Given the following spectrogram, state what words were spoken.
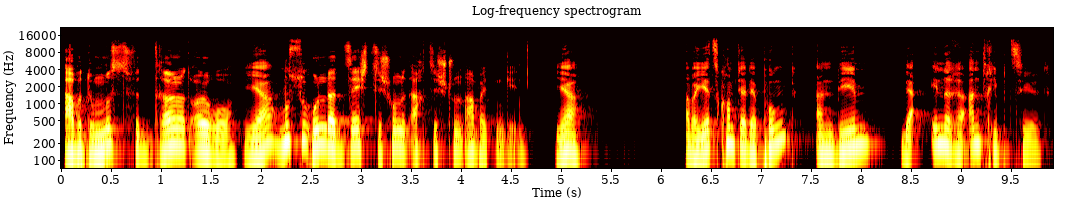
Aber du musst für 300 Euro ja, musst du, 160, 180 Stunden arbeiten gehen. ja. Aber jetzt kommt ja der Punkt, an dem der innere Antrieb zählt.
